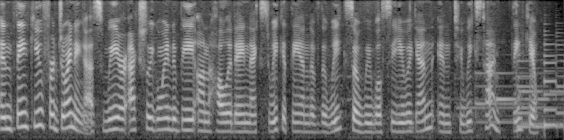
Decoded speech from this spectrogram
and thank you for joining us. We are actually going to be on holiday next week at the end of the week, so we will see you again in two weeks' time. Thank you.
